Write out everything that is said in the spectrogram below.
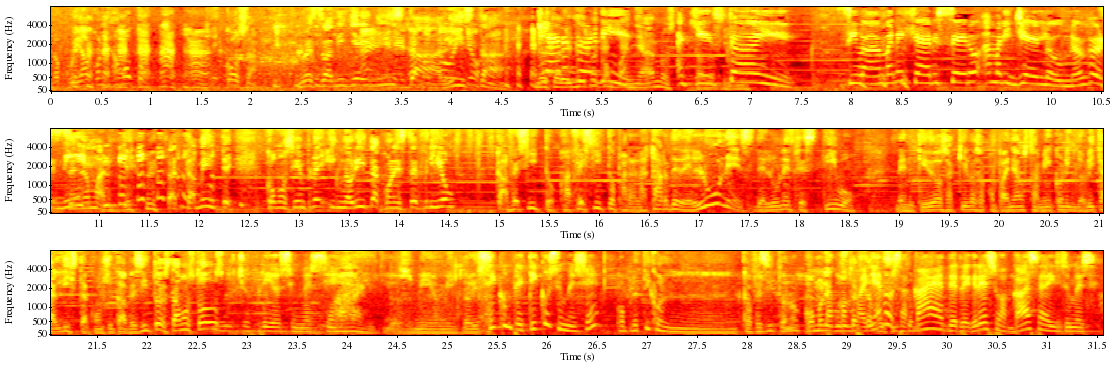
No, cuidado con esa moto. Qué cosa. Nuestra DJ lista, lista. Nuestra Claro, DJ para acompañarnos. Aquí estoy. Si va a manejar cero amarillelo, ¿no, Gordy? Señor María, exactamente. Como siempre, ignorita con este frío. Cafecito, cafecito para la tarde de lunes, de lunes festivo. 22, aquí los acompañamos también con Ignorita lista, con su cafecito. Estamos todos. Mucho frío, su merced. Ay, Dios mío, mi Ignorita. Sí, completico, su merced. Completico el cafecito, ¿no? ¿Cómo le gusta el Acompañarnos acá de regreso a casa y su merced.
